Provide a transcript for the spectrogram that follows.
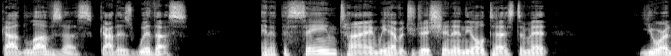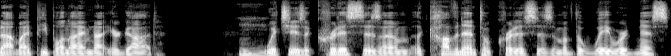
God loves us. God is with us. And at the same time, we have a tradition in the Old Testament you are not my people and I am not your God, mm-hmm. which is a criticism, a covenantal criticism of the waywardness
